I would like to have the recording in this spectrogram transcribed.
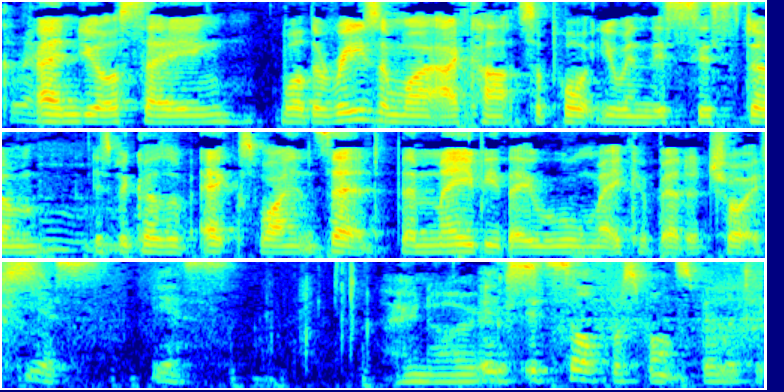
Correct. and you're saying, well, the reason why I can't support you in this system Mm. is because of X, Y, and Z, then maybe they will make a better choice. Yes. Yes. Who knows? It's it's self responsibility.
